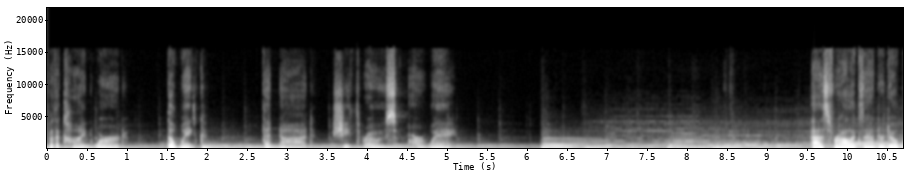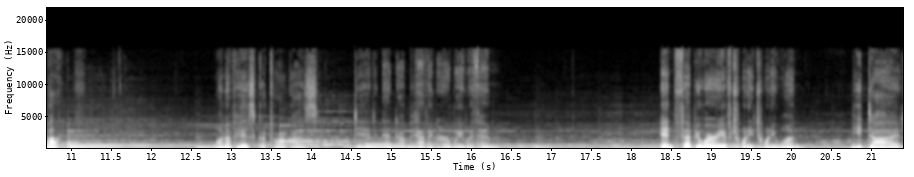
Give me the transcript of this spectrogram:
for the kind word, the wink, the nod she throws our way. As for Alexander Doba, one of his katorgas did end up having her way with him. In February of 2021, he died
